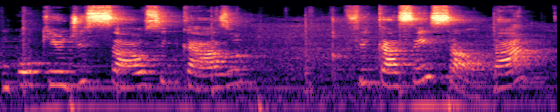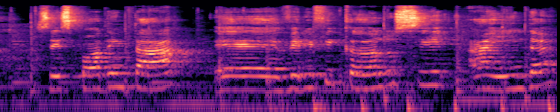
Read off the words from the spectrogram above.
um pouquinho de sal, se caso ficar sem sal, tá? Vocês podem estar é, verificando se ainda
